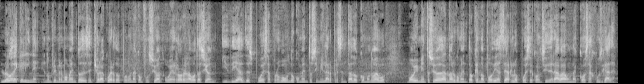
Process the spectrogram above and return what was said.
Luego de que el INE en un primer momento desechó el acuerdo por una confusión o error en la votación y días después aprobó un documento similar presentado como nuevo, Movimiento Ciudadano argumentó que no podía hacerlo pues se consideraba una cosa juzgada.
